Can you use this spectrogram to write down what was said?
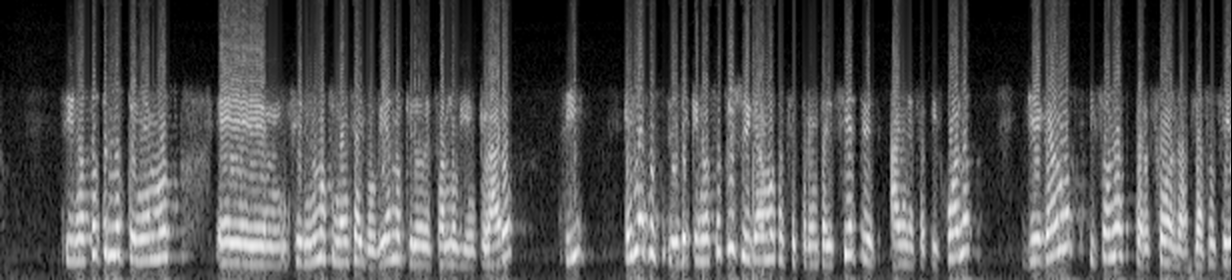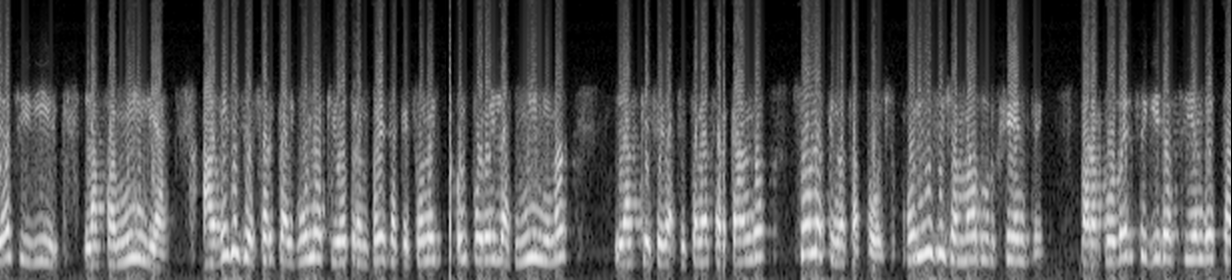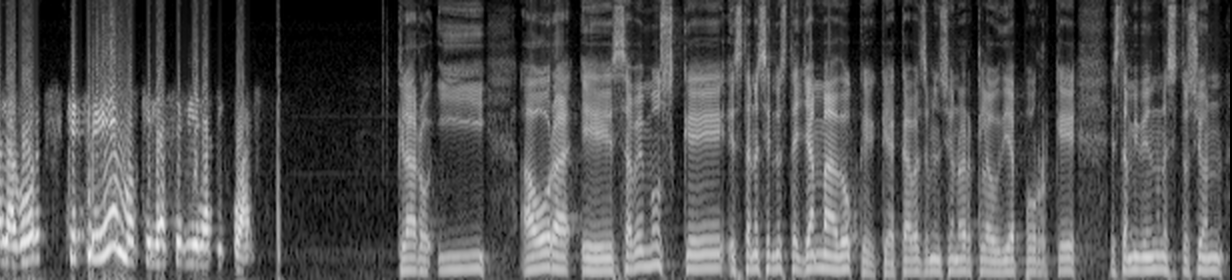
Si nosotros no tenemos, eh, si no nos financia el gobierno, quiero dejarlo bien claro, ¿sí? Es desde que nosotros llegamos hace 37 años a Tijuana, llegamos y son las personas, la sociedad civil, la familia, a veces se acerca alguna que otra empresa, que son hoy, por hoy las mínimas, las que se, están acercando, son las que nos apoyan. Por eso es llamado urgente, para poder seguir haciendo esta labor que creemos que le hace bien a Tijuana. Claro, y ahora eh, sabemos que están haciendo este llamado que, que acabas de mencionar, Claudia, porque están viviendo una situación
